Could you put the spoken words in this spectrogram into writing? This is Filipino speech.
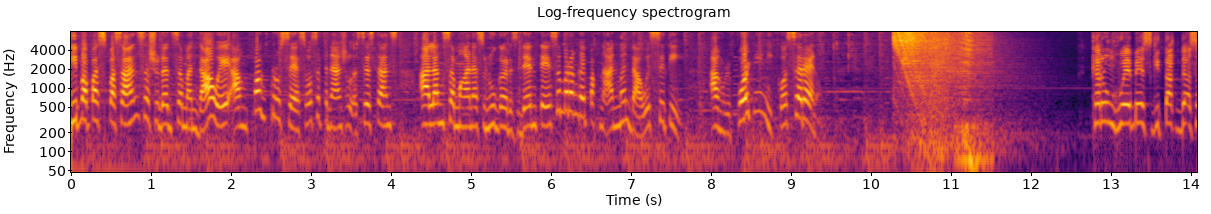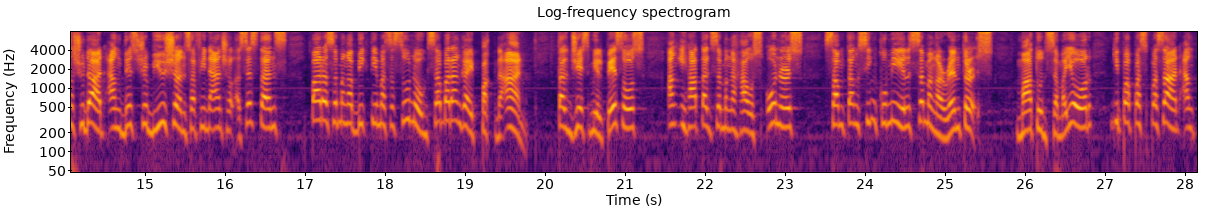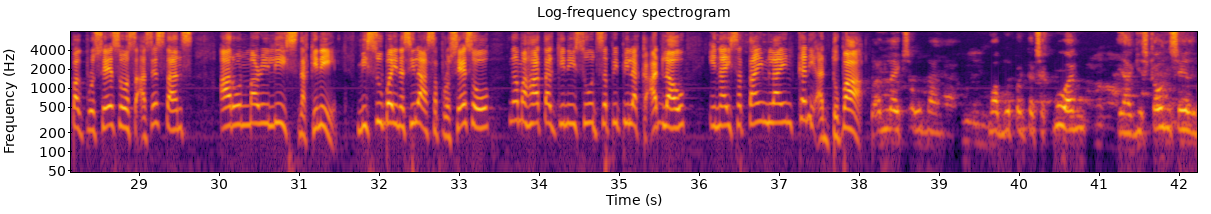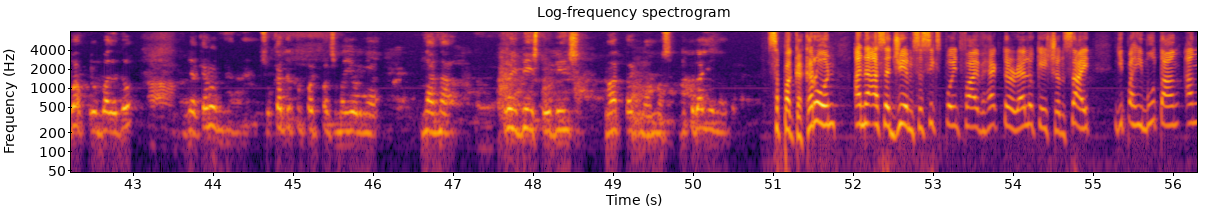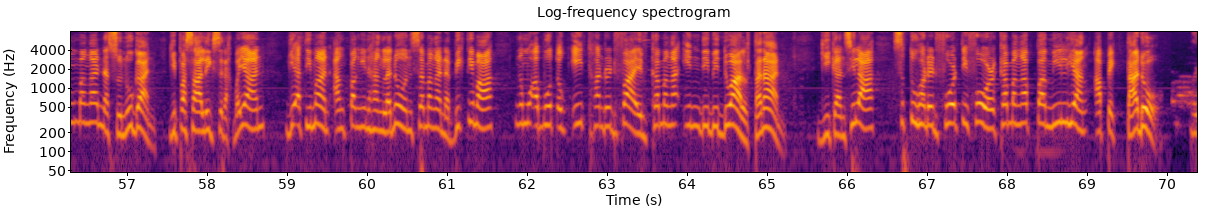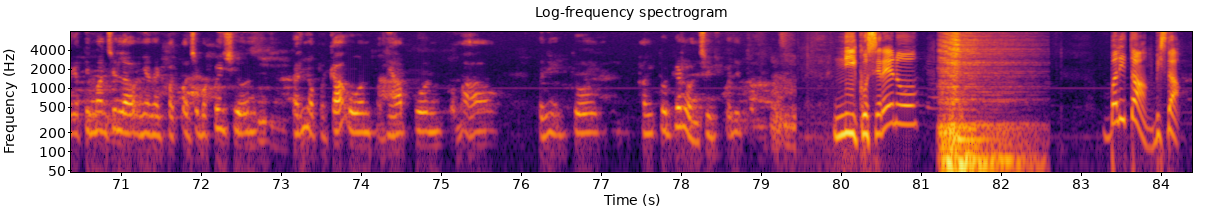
Gipapaspasan sa syudad sa Mandawi ang pagproseso sa financial assistance alang sa mga nasunugang residente sa Barangay Paknaan, Mandawi City. Ang report ni Nico Sereno. Karong Huwebes gitakda sa syudad ang distribution sa financial assistance para sa mga biktima sa sunog sa barangay Paknaan. Tag 10,000 pesos ang ihatag sa mga house owners samtang 5,000 sa mga renters. Matud sa mayor, gipapaspasan ang pagproseso sa assistance aron ma-release na kini. Misubay na sila sa proseso nga mahatag kini sud sa pipila ka adlaw inay sa timeline kani adto pa. Unlike sa una nga, mabot pag tagsakbuan, Yagis Council, di ba, approval ito. Kaya karon sukat itong pagpan sa mayor nga, na na, 3 days, 2 days, matag na, mas, di ko dayo na. Sa pagkakaroon, anaa sa gym sa 6.5 hectare relocation site, gipahimutang ang mga nasunugan. Gipasalig sa dakbayan, giatiman ang panginhanglanon sa mga nabiktima nga moabot og 805 ka mga individual tanan. Gikan sila sa 244 ka mga pamilyang apektado. Nagatiman sila, nga nagpagpan sa evacuation, kanina pagkaon, panihapon, pamahaw, panito, hangtod karon sige pa dito. Nico Sereno, Balitang Bisdak.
